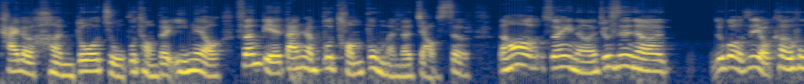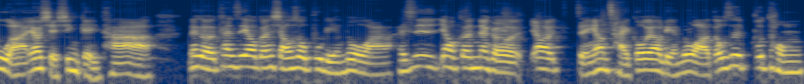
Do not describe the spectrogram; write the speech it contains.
开了很多组不同的 email，分别担任不同部门的角色。然后所以呢，就是呢，如果是有客户啊，要写信给他啊。”那个看是要跟销售部联络啊，还是要跟那个要怎样采购要联络啊，都是不同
